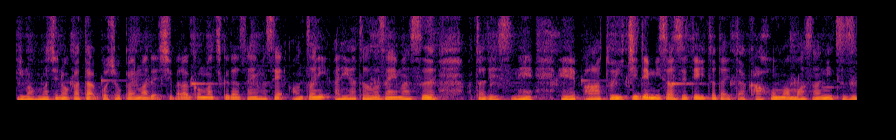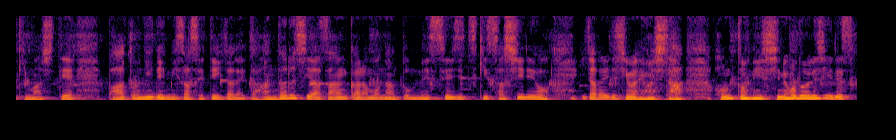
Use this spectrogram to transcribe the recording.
今お持ちの方、ご紹介までしばらくお待ちくださいませ。本当にありがとうございます。またですね、えー、パート1で見させていただいたカホママさんに続きまして、パート2で見させていただいたアンダルシアさんからもなんとメッセージ付き差し入れをいただいてしまいました。本当に死ぬほど嬉しいです。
